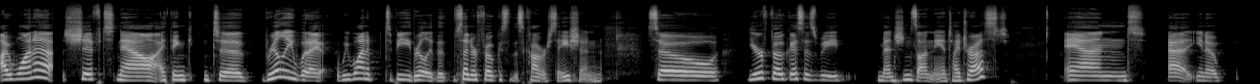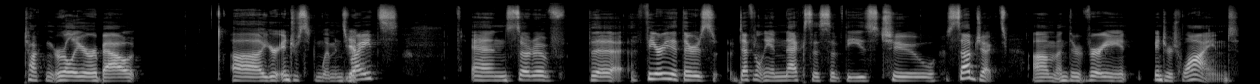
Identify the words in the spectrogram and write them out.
I want to shift now, I think, to really what I we want it to be really the center focus of this conversation. So your focus, as we mentioned, is on antitrust, and uh, you know, talking earlier about uh, your interest in women's rights, and sort of the theory that there's definitely a nexus of these two subjects, um, and they're very intertwined.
